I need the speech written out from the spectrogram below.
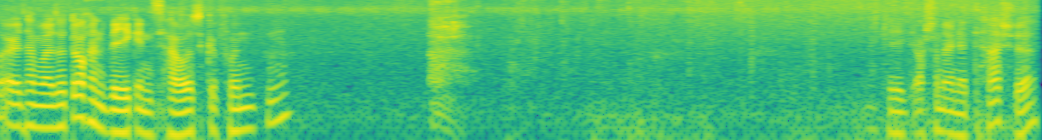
So, jetzt haben wir also doch einen Weg ins Haus gefunden. Hier liegt auch schon eine Tasche.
